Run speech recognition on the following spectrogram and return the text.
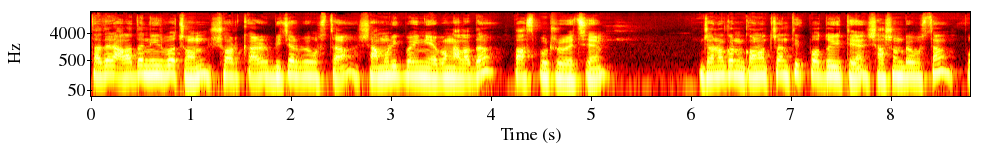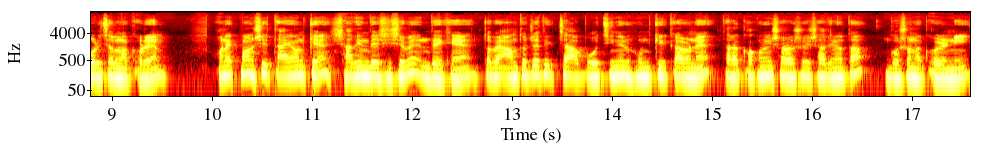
তাদের আলাদা নির্বাচন, সরকার, বিচার ব্যবস্থা, সামরিক বাহিনী এবং আলাদা পাসপোর্ট রয়েছে। জনগণ গণতান্ত্রিক পদ্ধতিতে শাসন ব্যবস্থা পরিচালনা করে। অনেক মানুষই তাইওয়ানকে স্বাধীন দেশ হিসেবে দেখে, তবে আন্তর্জাতিক চাপ ও চীনের হুমকির কারণে তারা কখনোই সরাসরি স্বাধীনতা ঘোষণা করেনি।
